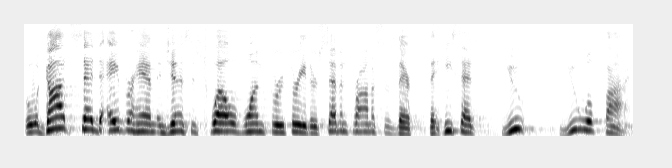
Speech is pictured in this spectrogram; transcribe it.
But what God said to Abraham in Genesis 12, 1 through 3, there's seven promises there that he says, you, you will find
